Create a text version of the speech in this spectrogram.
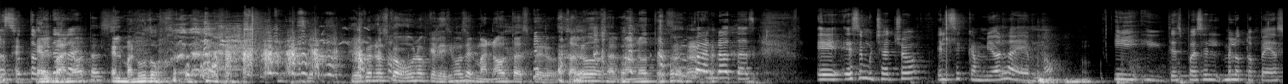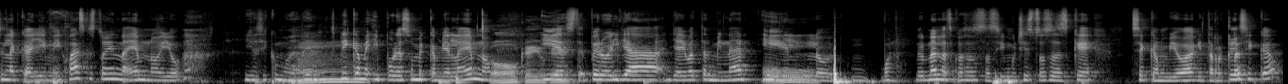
pasó el también la- manotas. El manudo. Yo conozco a uno que le decimos el manotas, pero saludos al manotas. manotas. Eh, ese muchacho, él se cambió a la EMNO y, y después él, me lo topé así en la calle y me dijo, ah, es que estoy en la EMNO. Y yo, "Ah". y yo así como, a ver, Mm. explícame. Y por eso me cambié a la EMNO. Oh, ok, ok. Y este, pero él ya, ya iba a terminar y Oh. lo, bueno, una de las cosas así muy chistosas es que se cambió a guitarra clásica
